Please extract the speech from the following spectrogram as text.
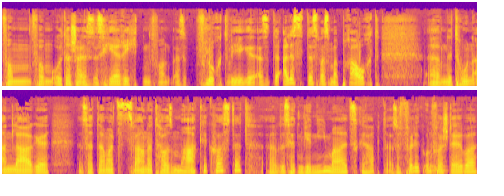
vom, vom Ultraschall, also das Herrichten von, also Fluchtwege, also alles das, was man braucht, ähm, eine Tonanlage, das hat damals 200.000 Mark gekostet. Äh, das hätten wir niemals gehabt, also völlig unvorstellbar.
